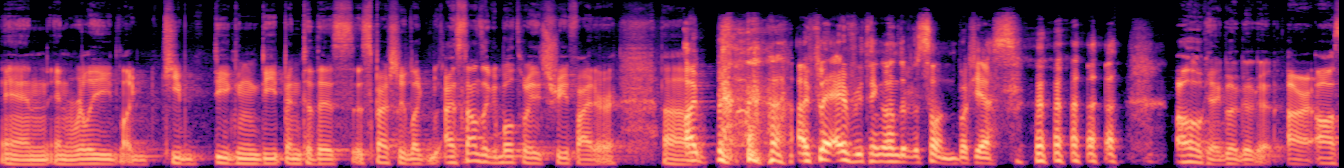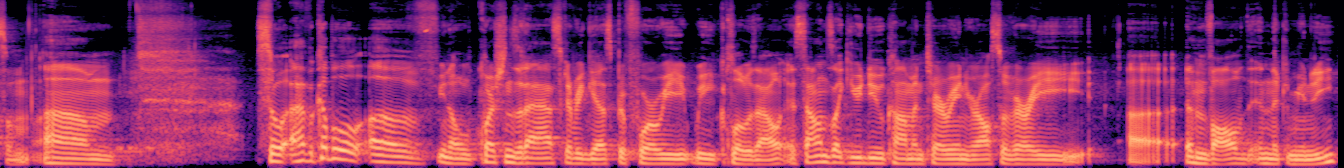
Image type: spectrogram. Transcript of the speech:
and, and really like keep digging deep into this, especially like it sounds like a both ways Street Fighter. Uh, I, I play everything under the sun, but yes. oh, okay. Good, good, good. All right. Awesome. Um, so I have a couple of you know questions that I ask every guest before we we close out. It sounds like you do commentary and you're also very uh, involved in the community.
